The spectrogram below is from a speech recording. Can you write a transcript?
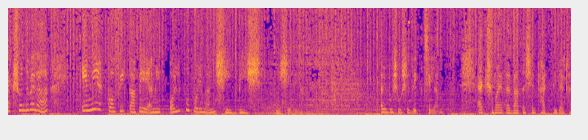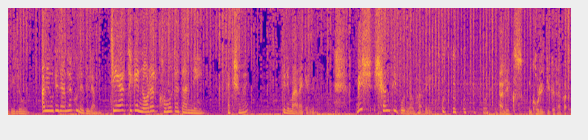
এক সন্ধ্যাবেলা এমনি এক কফির কাপে আমি অল্প পরিমাণ সেই বিষ মিশিয়ে দিলাম। আমি বসে বসে দেখছিলাম। এক সময় তার বাতাসের ঘাটতি দেখা দিল। আমি উঠে জানলা খুলে দিলাম। চেয়ার থেকে নড়ার ক্ষমতা তার নেই। এক সময় তিনি মারা গেলেন। বেশ শান্তিপূর্ণ ভাবে অ্যালেক্স ঘড়ির দিকে তাকালো।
